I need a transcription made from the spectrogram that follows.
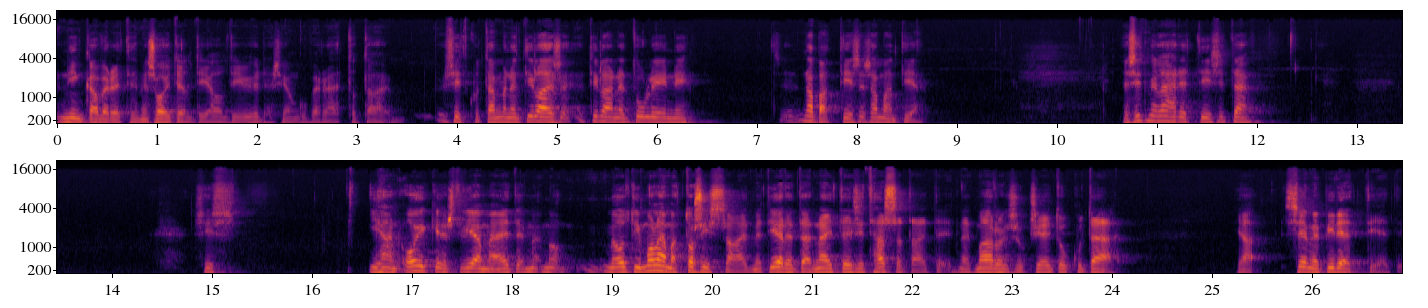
niin kaverit, että me soiteltiin ja oltiin yhdessä jonkun verran. Tota, Sitten kun tämmöinen tilanne tuli, niin napattiin se saman tien. Ja sitten me lähdettiin sitä, siis ihan oikeasti viemään eteen. Me, me, me oltiin molemmat tosissaan, että me tiedetään, että näitä ei sitten hässätä, että näitä mahdollisuuksia ei tule kuin tämä. Ja se me pidettiin, että,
